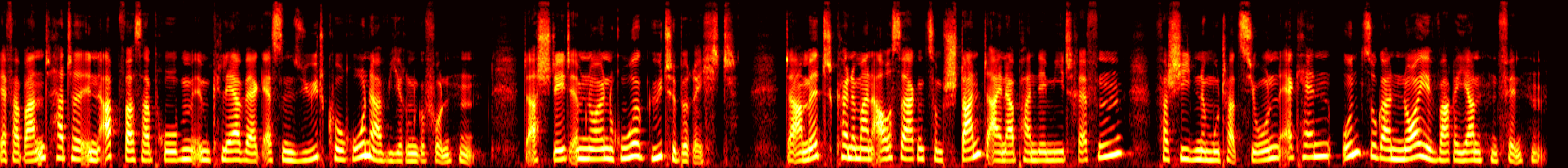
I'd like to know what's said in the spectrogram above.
Der Verband hatte in Abwasserproben im Klärwerk Essen Süd Coronaviren gefunden. Das steht im neuen Ruhr-Gütebericht. Damit könne man Aussagen zum Stand einer Pandemie treffen, verschiedene Mutationen erkennen und sogar neue Varianten finden.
